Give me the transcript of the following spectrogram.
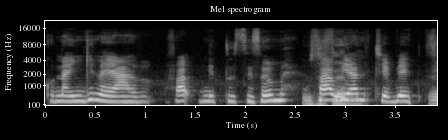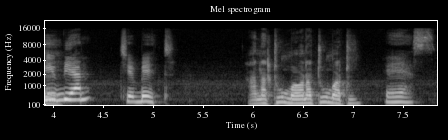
Kuna ingine ya fa, ni tusisome. Fabian Chebet. Fabian Chebet. Anatuma, wanatuma tu. Yes.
